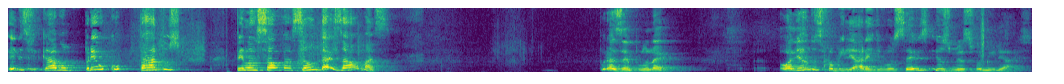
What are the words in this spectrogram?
Eles ficavam preocupados pela salvação das almas. Por exemplo, né? Olhando os familiares de vocês e os meus familiares.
